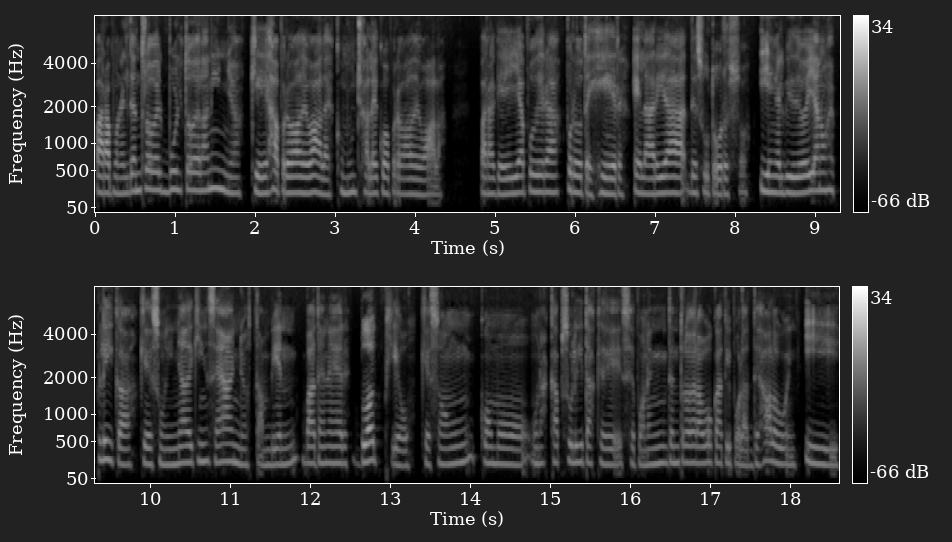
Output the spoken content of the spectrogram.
para poner dentro del bulto de la niña que es a prueba de bala, es como un chaleco a prueba de bala para que ella pudiera proteger el área de su torso. Y en el video ella nos explica que su niña de 15 años también va a tener blood peel, que son como unas capsulitas que se ponen dentro de la boca tipo las de Halloween y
